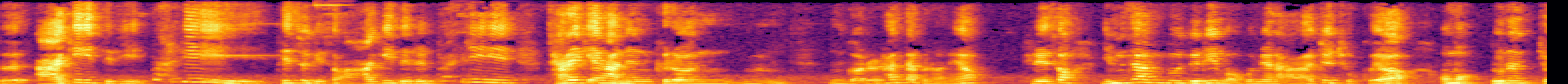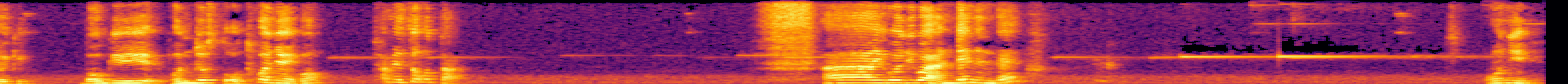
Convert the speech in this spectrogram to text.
그 아기들이 빨리 뱃속에서 아기들을 빨리 자라게 하는 그런 음, 거를 한다 그러네요. 그래서 임산부들이 먹으면 아주 좋고요. 어머 노란 저기 먹이 번졌어 어떡하냐 이거 참외 썩었다. 아 이거 이거 안 되는데? 아니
